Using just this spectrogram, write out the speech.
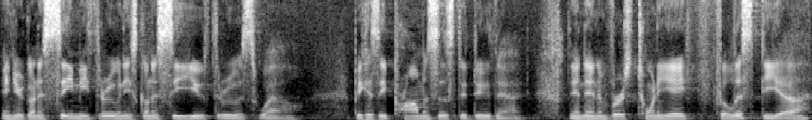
And you're going to see me through, and He's going to see you through as well because He promises to do that. And then in verse 28, Philistia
